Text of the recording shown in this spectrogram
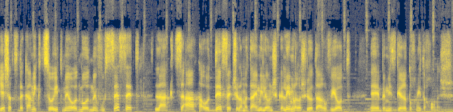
יש הצדקה מקצועית מאוד מאוד מבוססת להקצאה העודפת של ה-200 מיליון שקלים לרשויות הערביות אה, במסגרת תוכנית החומש.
